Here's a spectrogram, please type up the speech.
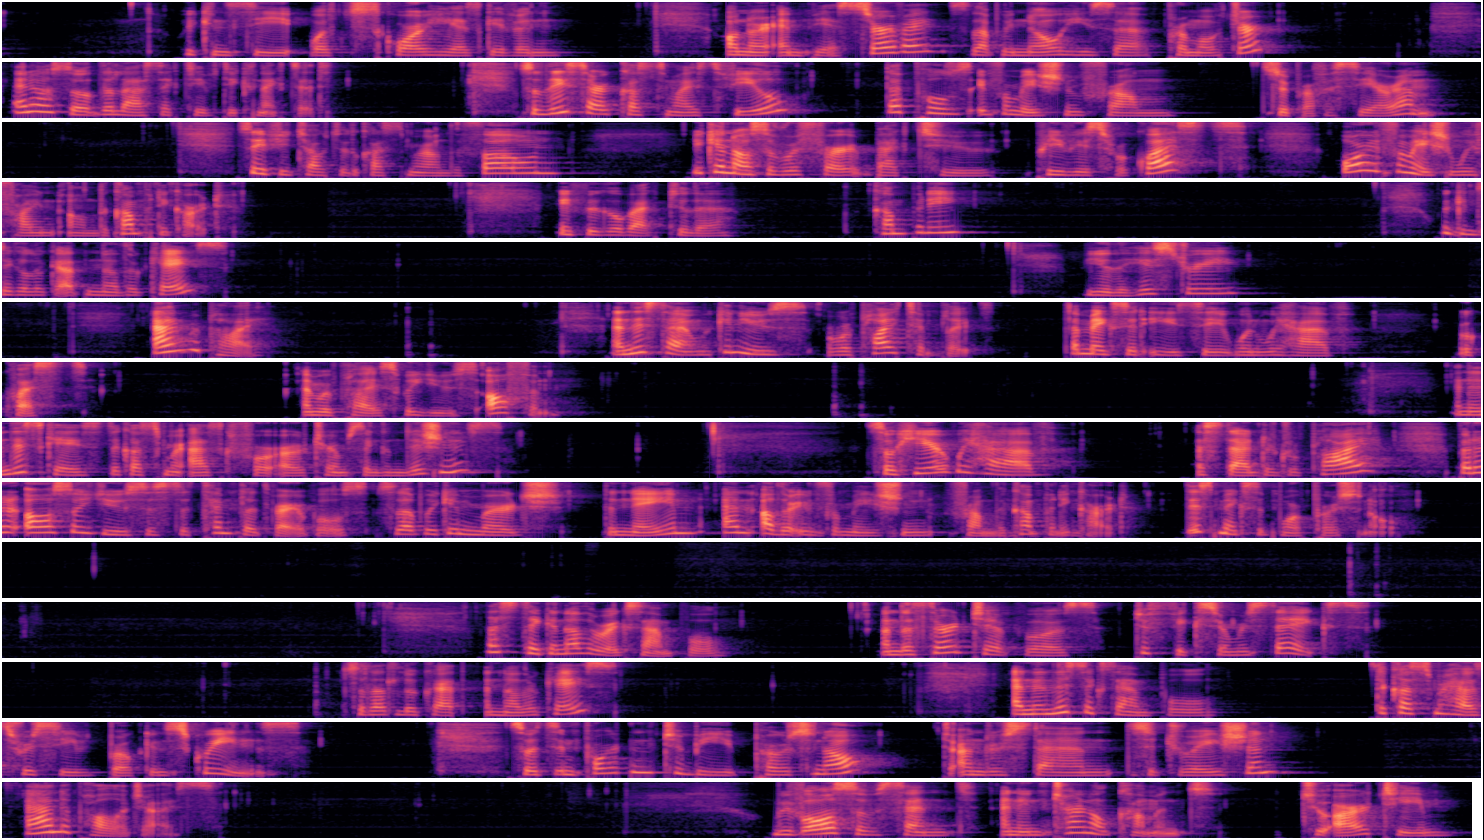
We can see what score he has given on our NPS survey so that we know he's a promoter. And also the last activity connected. So these are customized field that pulls information from SuperOffice CRM. So if you talk to the customer on the phone, you can also refer back to previous requests, or information we find on the company card. If we go back to the company, we can take a look at another case. View the history and reply. And this time we can use a reply template that makes it easy when we have requests and replies we use often. And in this case, the customer asked for our terms and conditions. So here we have a standard reply, but it also uses the template variables so that we can merge the name and other information from the company card. This makes it more personal. Let's take another example. And the third tip was to fix your mistakes. So let's look at another case. And in this example, the customer has received broken screens. So it's important to be personal, to understand the situation, and apologize. We've also sent an internal comment to our team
